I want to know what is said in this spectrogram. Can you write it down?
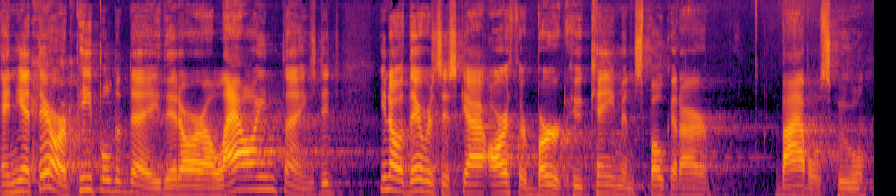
And yet there are people today that are allowing things. Did you know there was this guy Arthur Burt who came and spoke at our Bible school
